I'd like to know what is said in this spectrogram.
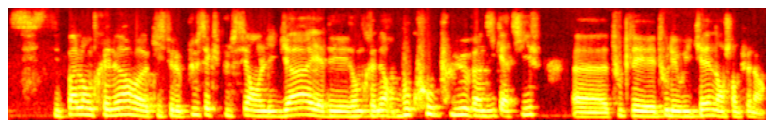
c'est pas l'entraîneur euh, qui se fait le plus expulser en Liga. Il y a des entraîneurs beaucoup plus vindicatifs euh, toutes les tous les week-ends en championnat.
